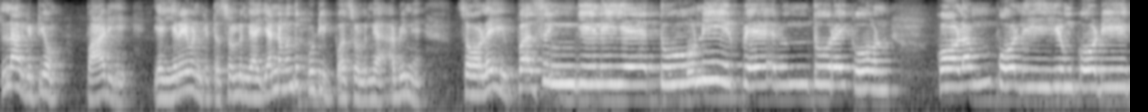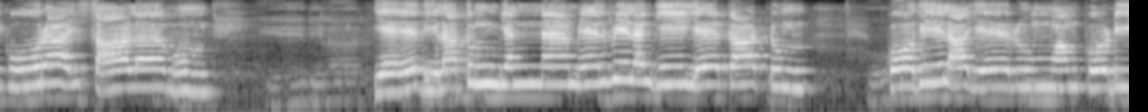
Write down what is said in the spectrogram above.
எல்லார்கிட்டேயும் பாடி என் இறைவன்கிட்ட சொல்லுங்கள் என்னை வந்து கூட்டிகிட்டு போக சொல்லுங்கள் அப்படின்னு சோலை பசுங்கிலியே தூணீர் பேருந்துரை கோன் கோலம் பொலியும் கொடி கூராய் சாலவும். ஏதிலா துன் என்ன மேல் விளங்கி ஏற்காட்டும். கோதிலா ஏறும் கொடி.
